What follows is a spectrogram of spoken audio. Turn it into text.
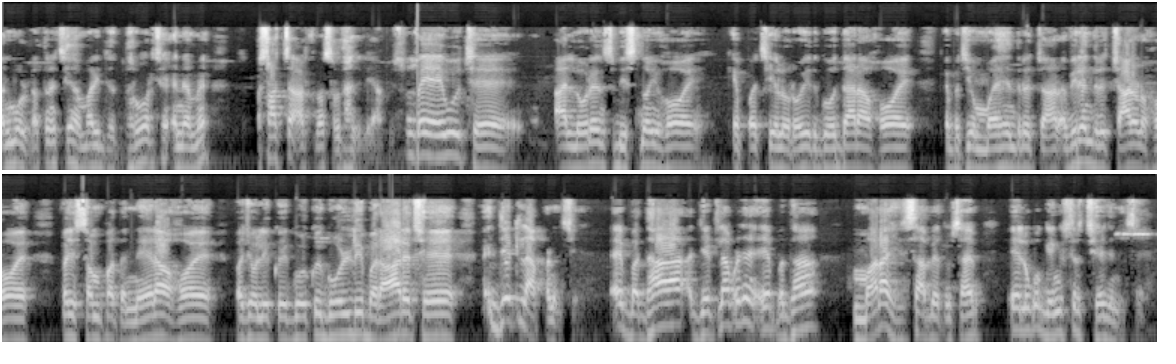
અનમોલ રત્ન છે, અમારી જે ધરોહર છે, એને અમે સાચા અર્થમાં શ્રદ્ધાંજલિ આપીશું. ભાઈ એવું છે, આ લોરેન્સ બિશ્નોઈ હોય, કે પછી એલો રોહિત ગોદારા હોય, કે પછી મહેન્દ્ર ચાર વિરેન્દ્ર ચારણ હોય, પછી સંપત નેરા હોય, પછી ઓલી કોઈ કોઈ ગોલ્ડી બરાર છે જેટલા પણ છે. એ બધા જેટલા પણ છે, એ બધા મારા હિસાબે તો સાહેબ, એ લોકો ગેંગસ્ટર છે જ નહીં સાહેબ.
